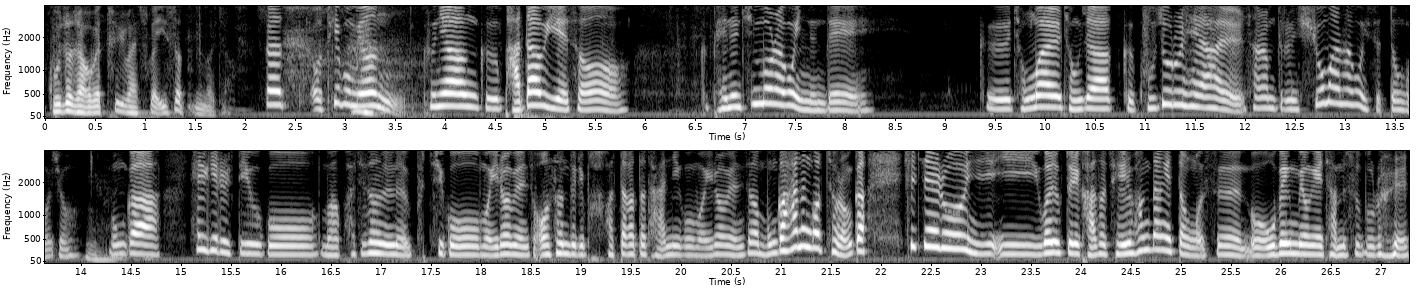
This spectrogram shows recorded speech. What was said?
구조 작업에 투입할 수가 있었던 거죠. 그러니까 어떻게 보면 그냥 그 바다 위에서 그 배는 침몰하고 있는데 그 정말 정작 그 구조를 해야 할 사람들은 쇼만 하고 있었던 거죠. 뭔가 헬기를 띄우고 막 바지선을 붙이고 뭐 이러면서 어선들이 막 왔다 갔다 다니고 뭐 이러면서 뭔가 하는 것처럼 그러니까 실제로 이, 이 유가족들이 가서 제일 황당했던 것은 뭐 500명의 잠수부를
